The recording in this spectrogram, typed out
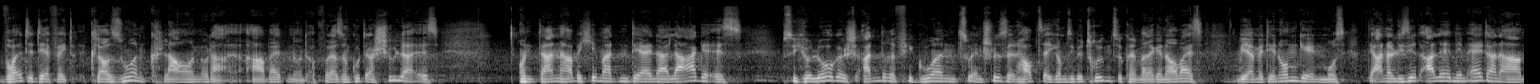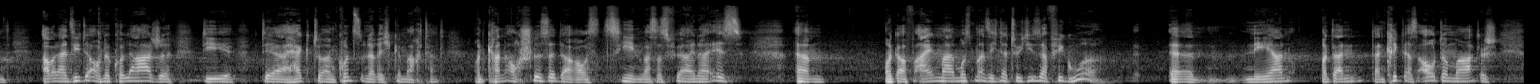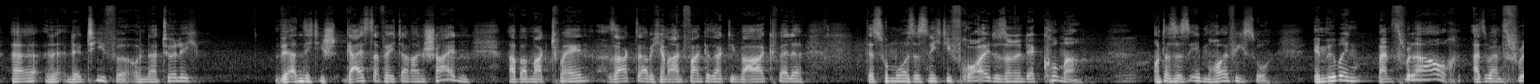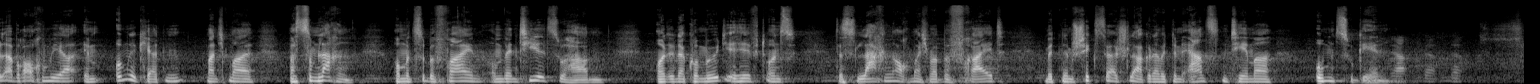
wollte der vielleicht Klausuren klauen oder arbeiten und obwohl er so ein guter Schüler ist. Und dann habe ich jemanden, der in der Lage ist, psychologisch andere Figuren zu entschlüsseln, hauptsächlich um sie betrügen zu können, weil er genau weiß, wie er mit denen umgehen muss. Der analysiert alle in dem Elternabend, aber dann sieht er auch eine Collage, die der Hector im Kunstunterricht gemacht hat und kann auch Schlüsse daraus ziehen, was das für einer ist. Ähm, und auf einmal muss man sich natürlich dieser Figur äh, nähern und dann, dann kriegt das automatisch äh, eine Tiefe. Und natürlich werden sich die Geister vielleicht daran scheiden. Aber Mark Twain sagte, habe ich am Anfang gesagt, die wahre Quelle des Humors ist nicht die Freude, sondern der Kummer. Und das ist eben häufig so. Im Übrigen beim Thriller auch. Also beim Thriller brauchen wir im Umgekehrten manchmal was zum Lachen, um uns zu befreien, um Ventil zu haben. Und in der Komödie hilft uns das Lachen auch manchmal befreit, mit einem Schicksalsschlag oder mit einem ernsten Thema umzugehen. Ja, ja, ja.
